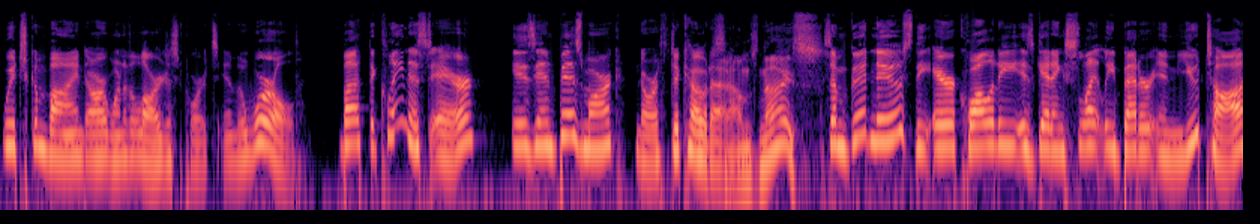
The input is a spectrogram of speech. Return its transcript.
which combined are one of the largest ports in the world. But the cleanest air is in Bismarck, North Dakota. Sounds nice. Some good news the air quality is getting slightly better in Utah.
